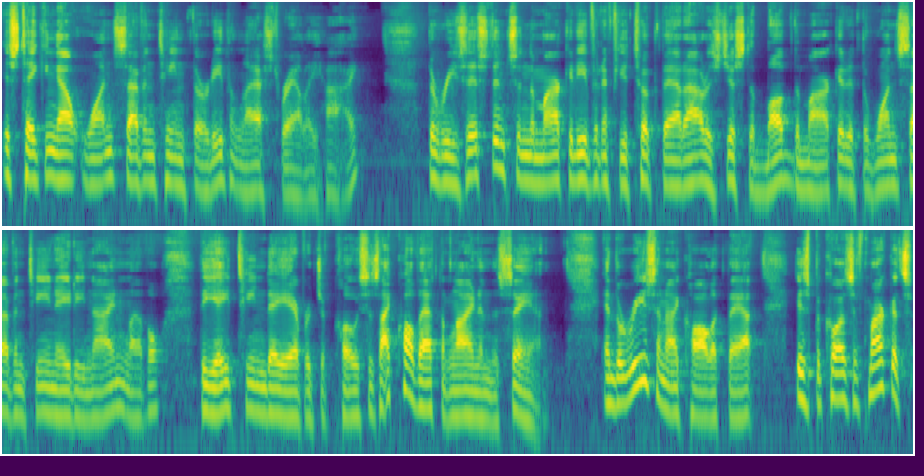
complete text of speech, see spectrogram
is taking out 117.30, the last rally high. The resistance in the market, even if you took that out, is just above the market at the 117.89 level, the 18-day average of closes. I call that the line in the sand. And the reason I call it that is because if markets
